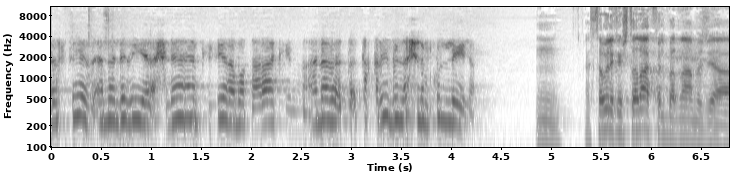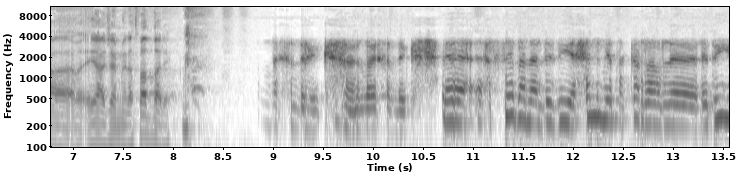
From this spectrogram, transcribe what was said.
أستاذ أنا لدي أحلام كثيرة متراكمة. أنا تقريبا أحلم كل ليلة. امم أسوي لك اشتراك في البرنامج يا يا جميلة. تفضلي. الله يخليك الله يخليك. آه، أستاذ أنا لدي حلم يتكرر لدي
